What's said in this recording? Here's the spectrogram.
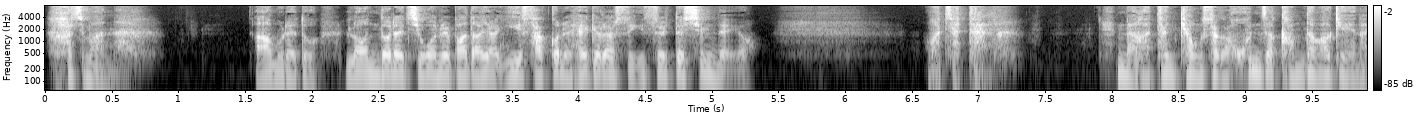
하지만 아무래도 런던의 지원을 받아야 이 사건을 해결할 수 있을 듯 싶네요. 어쨌든 나 같은 경사가 혼자 감당하기에는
